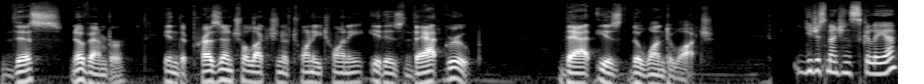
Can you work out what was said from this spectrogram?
this November in the presidential election of 2020, it is that group that is the one to watch. You just mentioned Scalia.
